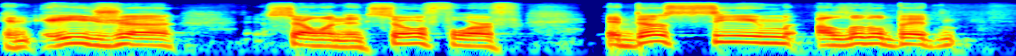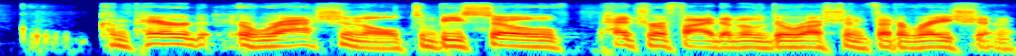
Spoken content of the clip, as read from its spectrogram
in Asia, so on and so forth. It does seem a little bit compared irrational to be so petrified about the Russian Federation.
